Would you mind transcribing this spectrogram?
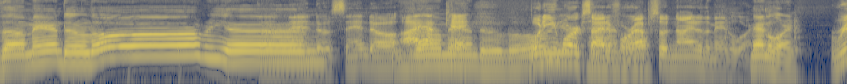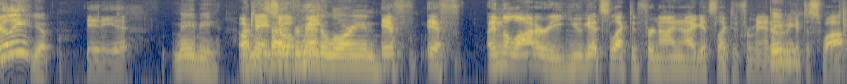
The Mandalorian. The Mando Sando. I The okay. What are you more Mandalorian excited for. Episode Nine or The Mandalorian? Mandalorian. really? Yep. Idiot. Maybe. Okay, so for if we- Mandalorian. If if in the lottery you get selected for nine and I get selected for Mando, do we get to swap?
